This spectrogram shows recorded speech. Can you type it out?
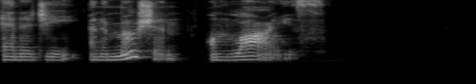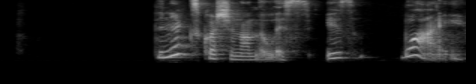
energy, and emotion on lies. The next question on the list is why?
